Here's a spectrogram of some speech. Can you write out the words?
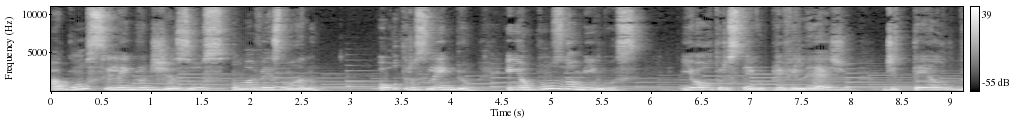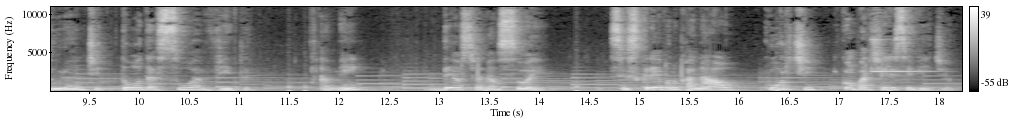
Alguns se lembram de Jesus uma vez no ano, outros lembram em alguns domingos e outros têm o privilégio de tê-lo durante toda a sua vida. Amém? Deus te abençoe. Se inscreva no canal, curte e compartilhe esse vídeo.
